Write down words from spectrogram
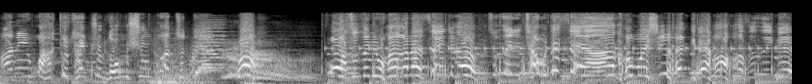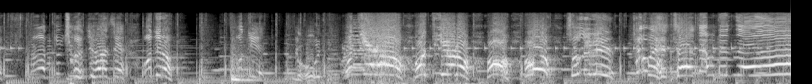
아니 학교 탈출 너무 쉬울 것 같은데. 와! 어 선생님 화가 났어요 지금. 선생님 잘못했어요. 거부해 심할게요 선생님. 아 쫓아오지 마세요. 어디로? 어디? 어디로? 어디 열어 어어 선생님 잘못했어요 잘못했어요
